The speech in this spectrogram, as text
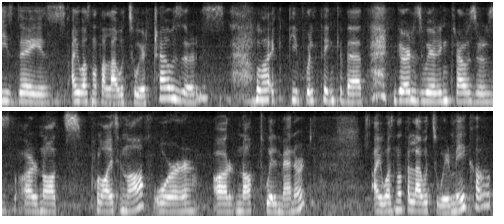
these days, I was not allowed to wear trousers. like people think that girls wearing trousers are not polite enough or are not well mannered. I was not allowed to wear makeup.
